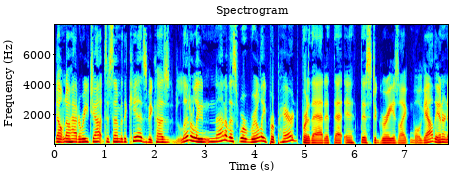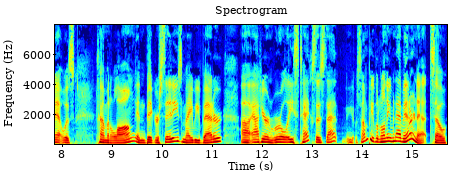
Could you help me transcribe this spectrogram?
don't know how to reach out to some of the kids because literally none of us were really prepared for that at that at this degree. It's like, well, yeah, the internet was coming along in bigger cities, maybe better. Uh, out here in rural East Texas, that some people don't even have internet. So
